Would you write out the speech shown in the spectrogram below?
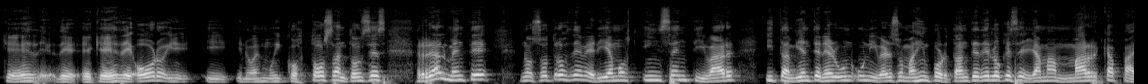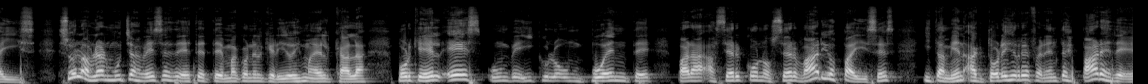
que es de, eh, que es de oro y, no es muy costosa. Entonces, realmente nosotros deberíamos incentivar y también tener un universo más importante de lo que se llama marca país. Suelo hablar muchas veces de este tema con el querido Ismael Cala porque él es un vehículo, un puente para hacer conocer varios países y también actores y referentes pares de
